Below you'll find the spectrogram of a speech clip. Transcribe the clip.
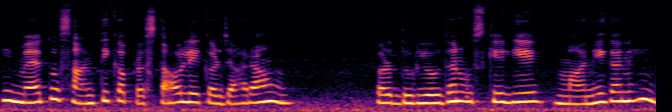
कि मैं तो शांति का प्रस्ताव लेकर जा रहा हूँ, पर दुर्योधन उसके लिए मानेगा नहीं।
